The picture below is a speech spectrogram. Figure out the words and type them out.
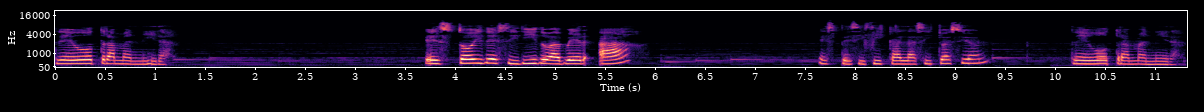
de otra manera. Estoy decidido a ver a especifica la situación de otra manera.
